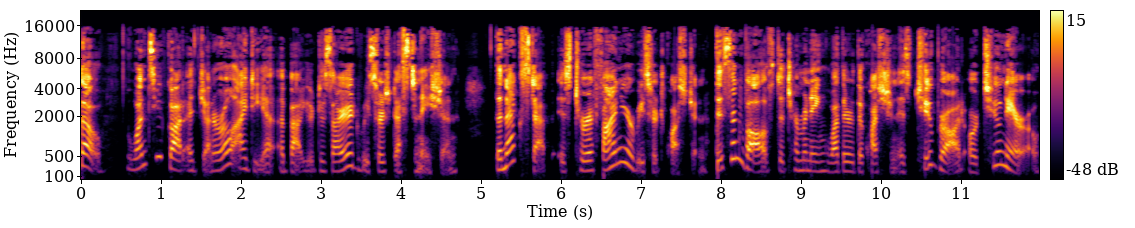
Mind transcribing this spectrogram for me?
So, once you've got a general idea about your desired research destination, the next step is to refine your research question. This involves determining whether the question is too broad or too narrow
